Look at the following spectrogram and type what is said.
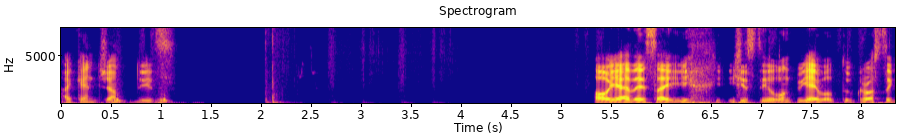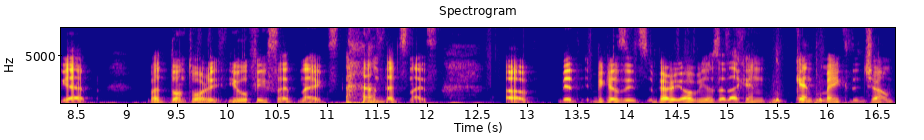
I can't jump this. Oh yeah they say you, you still won't be able to cross the gap. But don't worry you'll fix that next. That's nice. Uh, it, because it's very obvious that I can, can't make the jump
